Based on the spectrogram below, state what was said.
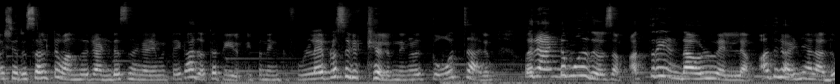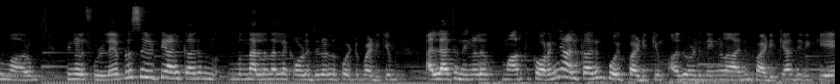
പക്ഷെ റിസൾട്ട് വന്നു രണ്ട് ദിവസം കഴിയുമ്പോഴത്തേക്ക് അതൊക്കെ തീരും. ഇപ്പം നിങ്ങൾക്ക് ഫുൾ എ പ്ലസ് കിട്ടിയാലും നിങ്ങൾ തോറ്റാലും ഒരു രണ്ട് മൂന്ന് ദിവസം അത്രേ ഉണ്ടാവുള്ളൂ എല്ലാം. അത് കഴിഞ്ഞാൽ അത് മാറും. നിങ്ങൾ ഫുൾ എ പ്ലസ് കിട്ടിയ ആൾക്കാരും നല്ല നല്ല കോളേജുകളിൽ പോയിട്ട് പഠിക്കും. അല്ലാത്ത നിങ്ങൾ മാർക്ക് കുറഞ്ഞ ആൾക്കാരും പോയി പഠിക്കും. അതുകൊണ്ട് നിങ്ങൾ ആരും പഠിക്കാതിരിക്കുകയെ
